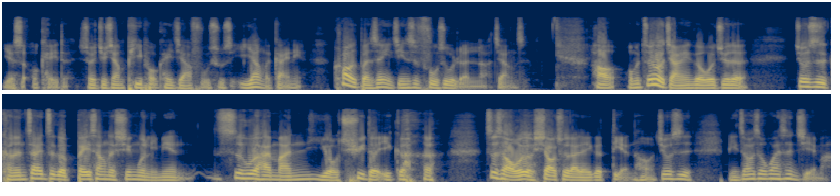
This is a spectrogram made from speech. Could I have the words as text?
也是 OK 的。所以就像 people 可以加复数是一样的概念，crowd 本身已经是复数人了，这样子。好，我们最后讲一个，我觉得就是可能在这个悲伤的新闻里面，似乎还蛮有趣的一个，至少我有笑出来的一个点哈，就是你知道这万圣节嘛？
